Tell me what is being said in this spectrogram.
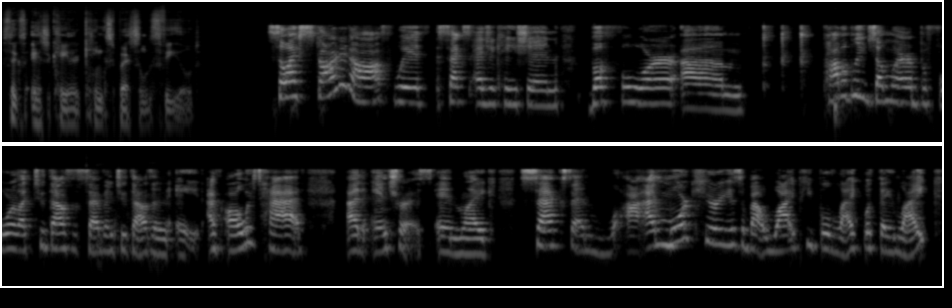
sex educator kink specialist field. So I started off with sex education before um probably somewhere before like 2007 2008 i've always had an interest in like sex and i'm more curious about why people like what they like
